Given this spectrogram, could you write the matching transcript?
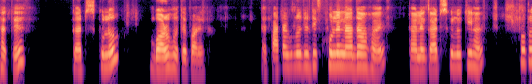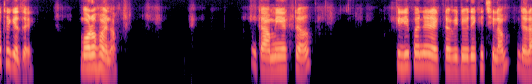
থাকে গাডসগুলো বড় হতে পারে। আর পাতাগুলো যদি খুলে না দেওয়া হয়, তাহলে গাছগুলো কি হয়? ছোট থেকে যায়। বড় হয় না। এটা আমি একটা ফিলিপাইনের একটা ভিডিও দেখেছিলাম, যারা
